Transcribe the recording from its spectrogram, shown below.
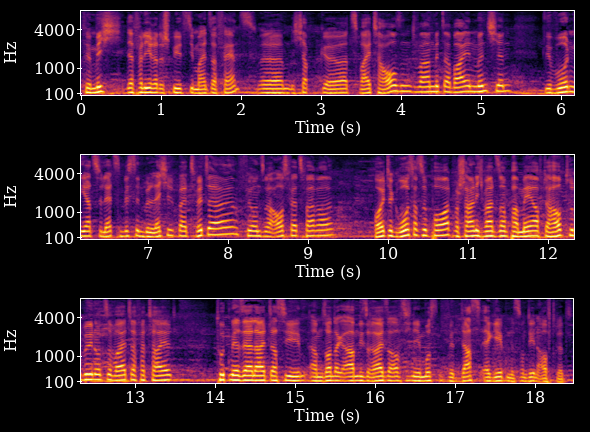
Für mich der Verlierer des Spiels die Mainzer Fans. Ähm, ich habe gehört, 2000 waren mit dabei in München. Wir wurden ja zuletzt ein bisschen belächelt bei Twitter für unsere Auswärtsfahrer. Heute großer Support. Wahrscheinlich waren es noch ein paar mehr auf der Haupttribüne und so weiter verteilt. Tut mir sehr leid, dass Sie am Sonntagabend diese Reise auf sich nehmen mussten für das Ergebnis und den Auftritt.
